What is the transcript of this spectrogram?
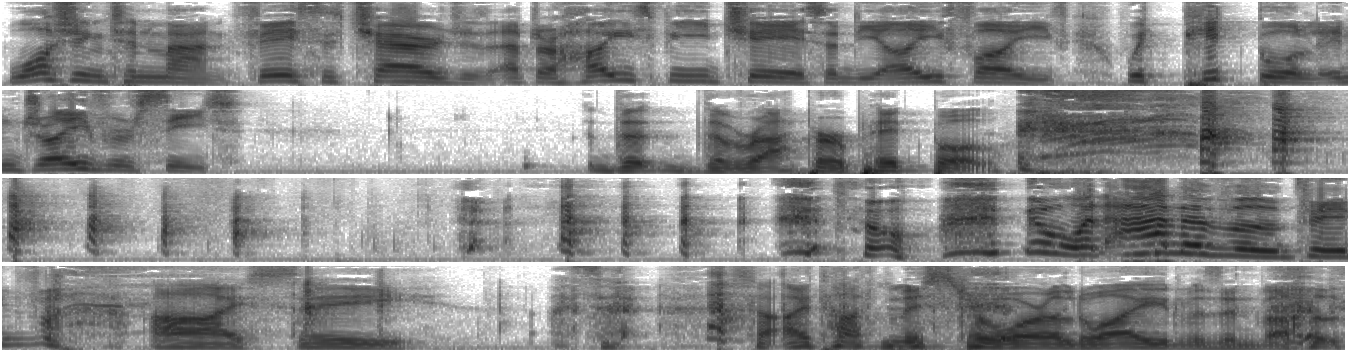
Washington man faces charges after high speed chase on the I 5 with Pitbull in driver's seat. The the rapper Pitbull. No, no, an animal Pitbull. Ah, I see. So I thought Mr. Worldwide was involved.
